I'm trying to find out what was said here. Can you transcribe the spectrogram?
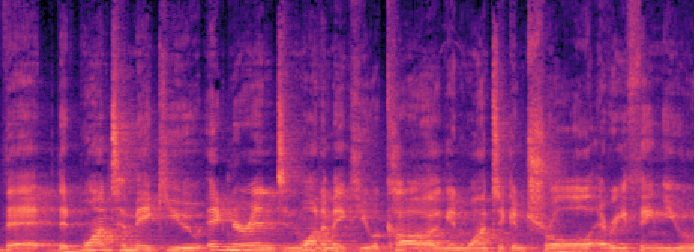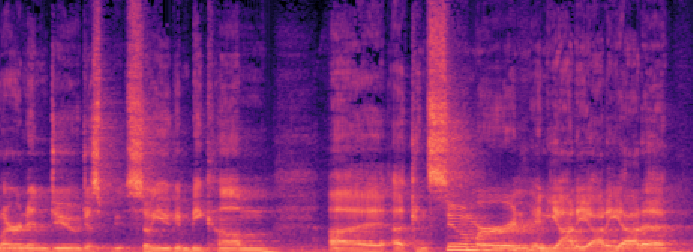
that that want to make you ignorant and want to make you a cog and want to control everything you learn and do just so you can become uh, a consumer and, and yada yada yada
